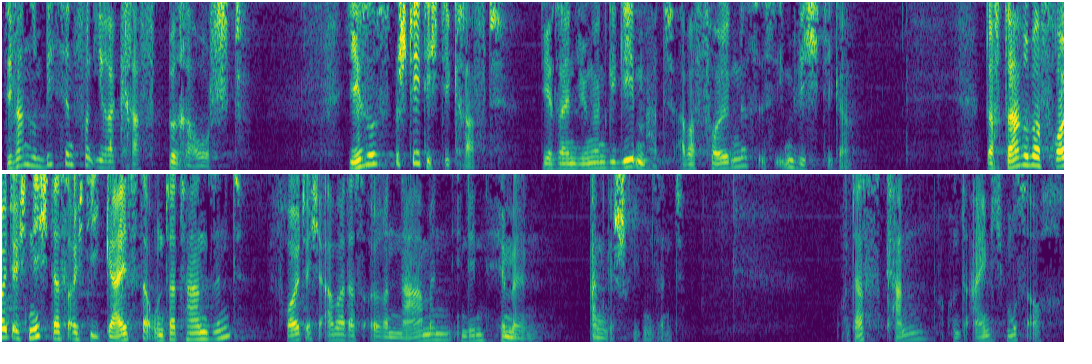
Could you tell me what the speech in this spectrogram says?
Sie waren so ein bisschen von ihrer Kraft berauscht. Jesus bestätigt die Kraft, die er seinen Jüngern gegeben hat, aber Folgendes ist ihm wichtiger. Doch darüber freut euch nicht, dass euch die Geister untertan sind, freut euch aber, dass eure Namen in den Himmeln angeschrieben sind. Und das kann und eigentlich muss auch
